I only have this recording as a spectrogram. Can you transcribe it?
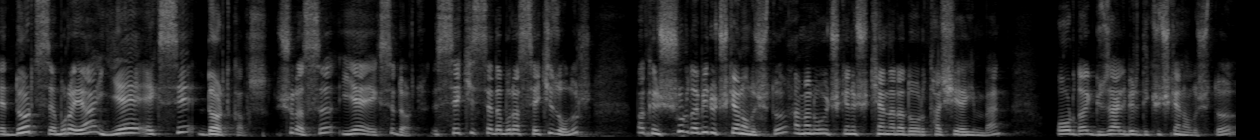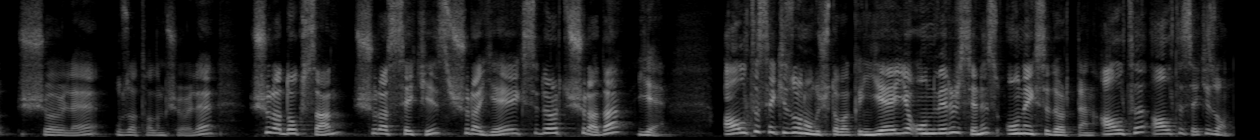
E 4 ise buraya y eksi 4 kalır. Şurası y eksi 4. 8 ise de burası 8 olur. Bakın şurada bir üçgen oluştu. Hemen o üçgeni şu kenara doğru taşıyayım ben. Orada güzel bir dik üçgen oluştu. Şöyle uzatalım şöyle. Şura 90, şura 8, şura y eksi 4, şurada y. 6, 8, 10 oluştu bakın. Y'ye 10 verirseniz 10 eksi 4'ten 6, 6, 8, 10.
